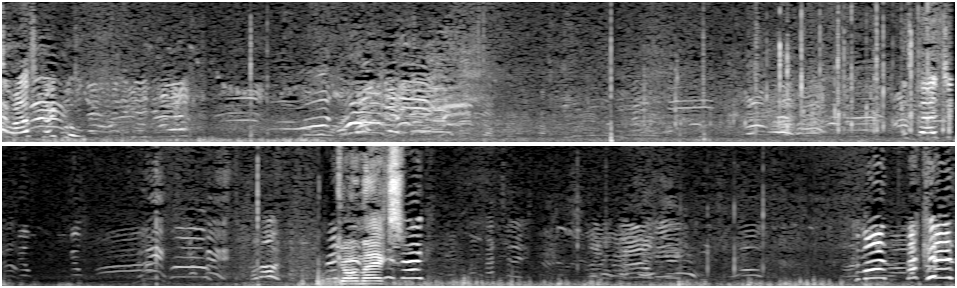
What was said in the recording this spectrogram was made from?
So that's great ball. That's better. Go, Max. Come on, back in!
